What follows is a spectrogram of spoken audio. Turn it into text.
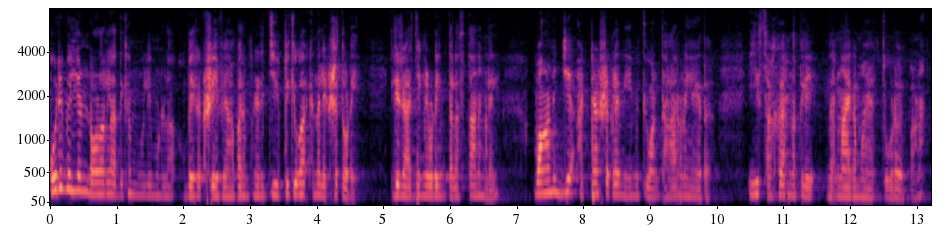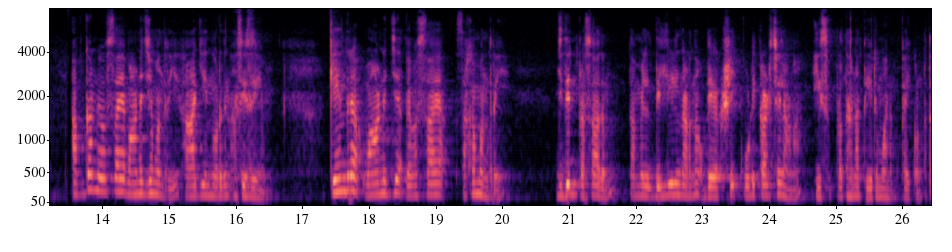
ഒരു ബില്യൺ ഡോളറിലധികം മൂല്യമുള്ള ഉഭയകക്ഷി വ്യാപാരം പുനരുജ്ജീവിപ്പിക്കുക എന്ന ലക്ഷ്യത്തോടെ ഇരു രാജ്യങ്ങളുടെയും തലസ്ഥാനങ്ങളിൽ വാണിജ്യ അറ്റാഷകളെ നിയമിക്കുവാൻ ധാരണയായത് ഈ സഹകരണത്തിലെ നിർണായകമായ ചുവടുവയ്പ്പാണ്. അഫ്ഗാൻ വ്യവസായ വാണിജ്യ മന്ത്രി ഹാജി നൂറുദ്ദീൻ അസീസിയും കേന്ദ്ര വാണിജ്യ വ്യവസായ സഹമന്ത്രി ജിതിൻ പ്രസാദും തമ്മിൽ ദില്ലിയിൽ നടന്ന ഉഭയകക്ഷി കൂടിക്കാഴ്ചയിലാണ് ഈ സുപ്രധാന തീരുമാനം കൈക്കൊണ്ടത്.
